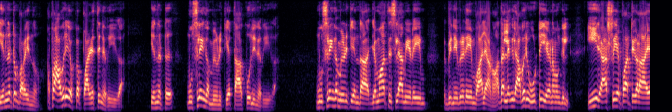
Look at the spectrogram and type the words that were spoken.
എന്നിട്ടും പറയുന്നു? അപ്പോൾ അവരെയൊക്കെ പഴത്തിനെറിയുക. എന്നിട്ട് മുസ്ലിം കമ്മ്യൂണിറ്റിയെ താക്കോലിനെറിയുക. മുസ്ലിം കമ്മ്യൂണിറ്റി എന്താ? ജമാഅത്ത് ഇസ്ലാമിയുടെയും പിന്നെ ഇവരുടെയും വാലാണോ? അതല്ലെങ്കിൽ അവർ വോട്ട് ചെയ്യണമെങ്കിൽ ഈ രാഷ്ട്രീയ പാർട്ടികളായ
